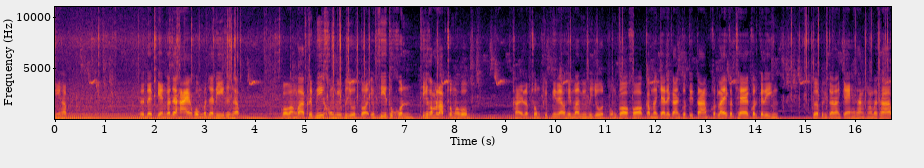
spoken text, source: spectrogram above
นี่ครับได้เปลี่ยนก็จะหายครับผมก็จะดีขึ้นครับ ก็หวังว่าคลิปนี้คงมีประโยชน์ต่อ FC ทุกคนที่เข้ามารับชมครับผมใครรับชมคลิปนี้แล้วเห็นว่ามีประโยชน์ ผมก็ขอกำลังใจในการกดติดตาม กดไลค์ กดแชร์ กดกระดิ่ง เพื่อเป็นกำลังใจให้ทางช่องนะครับ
